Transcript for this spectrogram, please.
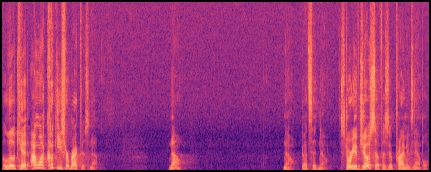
little kid, "I want cookies for breakfast." No. No. No. God said no. Story of Joseph is a prime example.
